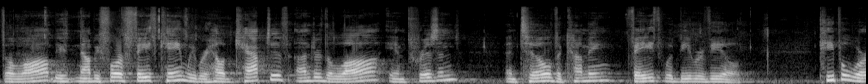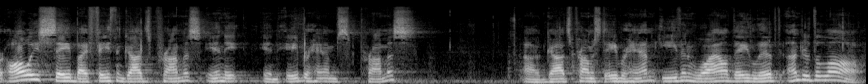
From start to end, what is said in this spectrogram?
The law, now before faith came, we were held captive under the law, imprisoned until the coming faith would be revealed. People were always saved by faith in God's promise, in, in Abraham's promise uh, God's promise to Abraham, even while they lived under the law.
